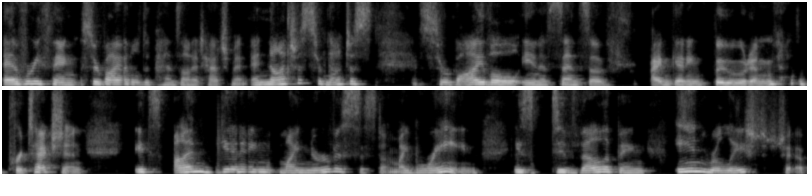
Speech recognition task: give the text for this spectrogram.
everything survival depends on attachment. And not just not just survival in a sense of i'm getting food and protection. It's i'm getting my nervous system my brain is developing in relationship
